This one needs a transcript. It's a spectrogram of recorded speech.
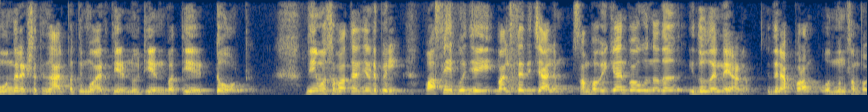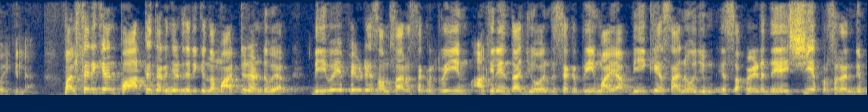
മൂന്ന് ലക്ഷത്തി നാൽപ്പത്തി മൂവായിരത്തി എണ്ണൂറ്റി എൺപത്തി എട്ട് വോട്ട്. നിയമസഭാ തെരഞ്ഞെടുപ്പിൽ വസീഫ് ജയ് മത്സരിച്ചാലും സംഭവിക്കാൻ പോകുന്നത് ഇതുതന്നെയാണ്. ഇതിനപ്പുറം ഒന്നും സംഭവിക്കില്ല. മത്സരിക്കാൻ പാർട്ടി തെരഞ്ഞെടുത്തിരിക്കുന്ന മറ്റു രണ്ടുപേർ ഡിവൈഎഫ്ഐയുടെ സംസ്ഥാന സെക്രട്ടറിയും അഖിലേന്ത്യാ ജോയിന്റ് സെക്രട്ടറിയുമായ വി കെ സനോജും എസ് എഫ് ഐയുടെ ദേശീയ പ്രസിഡന്റും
